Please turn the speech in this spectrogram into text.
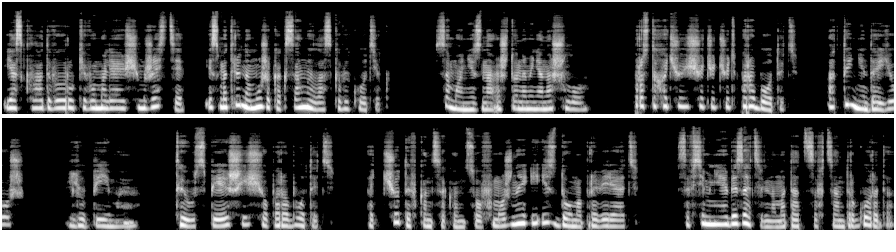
Я складываю руки в умоляющем жесте и смотрю на мужа как самый ласковый котик. Сама не знаю, что на меня нашло. Просто хочу еще чуть-чуть поработать. А ты не даешь. Любимая, ты успеешь еще поработать. Отчеты, в конце концов, можно и из дома проверять. Совсем не обязательно мотаться в центр города,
